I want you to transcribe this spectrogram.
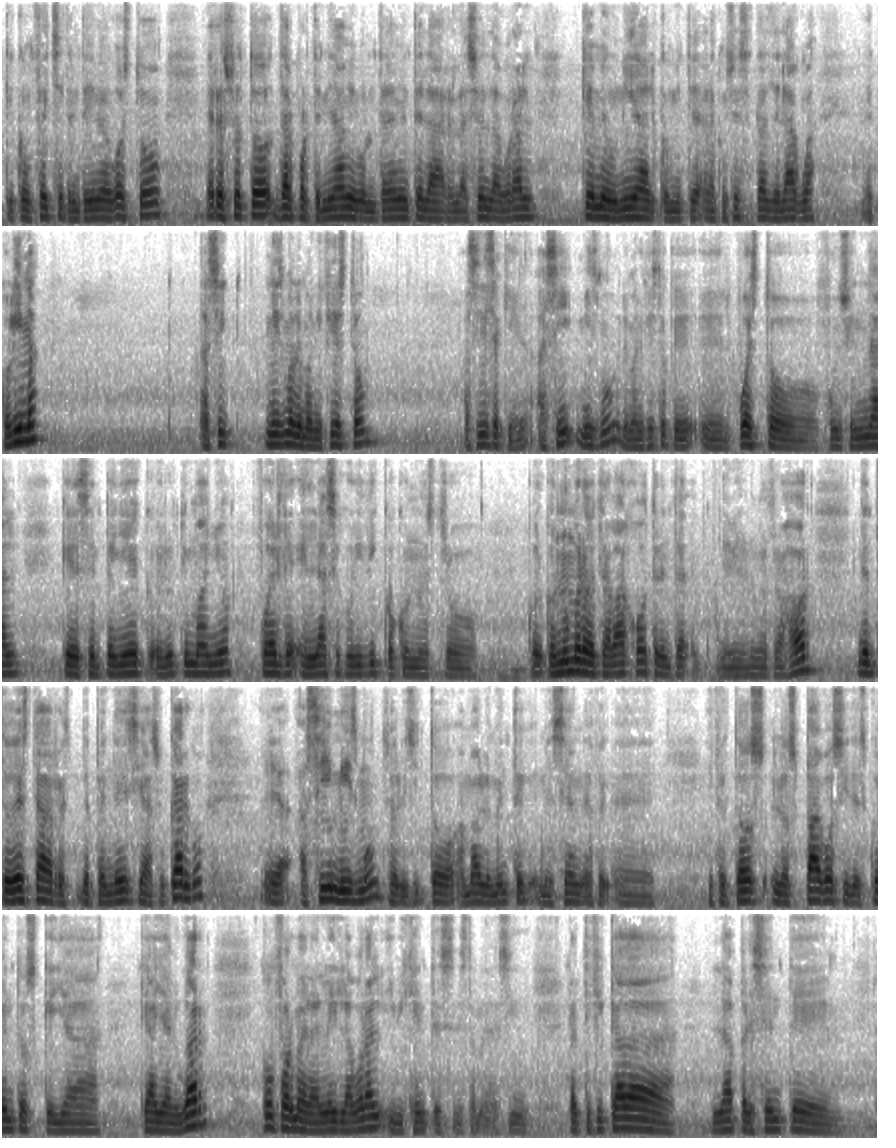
que con fecha 31 de agosto he resuelto dar por terminada mi voluntariamente la relación laboral que me unía al comité, a la Comisión Estatal del Agua de Colima. Así mismo le manifiesto, así dice aquí, ¿eh? así mismo le manifiesto que el puesto funcional que desempeñé el último año el de enlace jurídico con nuestro con, número de trabajo, 30, número de trabajador, dentro de esta dependencia a su cargo. Eh, asimismo, solicito amablemente que me sean eh, efectuados los pagos y descuentos que ya que haya lugar, conforme a la ley laboral y vigentes de esta manera. ratificada la presente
